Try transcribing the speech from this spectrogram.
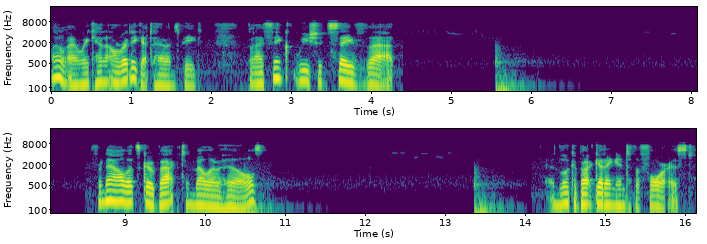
Oh, and we can already get to Heaven's Peak. But I think we should save that. For now, let's go back to Mellow Hills. And look about getting into the forest.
